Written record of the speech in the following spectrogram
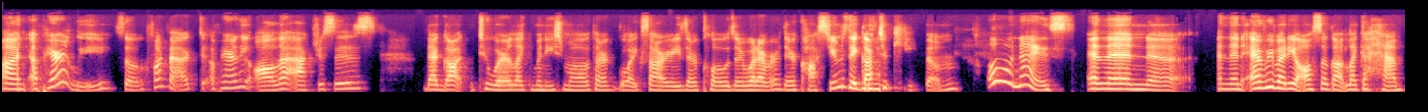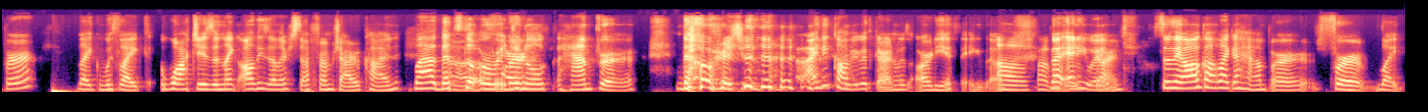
and apparently so fun fact apparently all the actresses that got to wear like Manish Malhotra like saris or clothes or whatever their costumes they got Mhm. to keep them oh nice and then uh, and then everybody also got like a hamper like with like watches and like all these other stuff from Shah Rukh Khan wow that's the Uh, for- original hamper the original. I think Coffee with Karan was already a thing though oh probably But anyway. Darn. So they all got like a hamper for like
